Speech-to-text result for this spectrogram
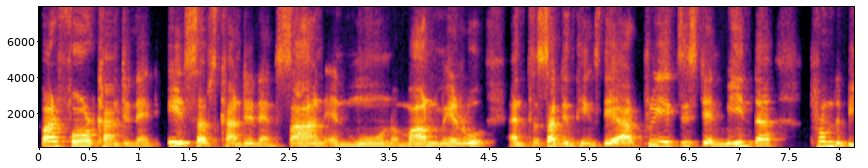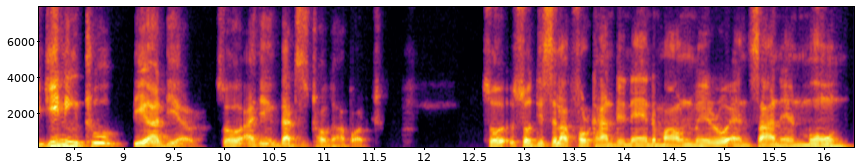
But four continent. Eight subcontinent. Sun and moon mount meru and certain things they are pre-existent mean that from the beginning to they are there. So i think that's talking about. So so this is like four continent mount meru and sun and moon.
